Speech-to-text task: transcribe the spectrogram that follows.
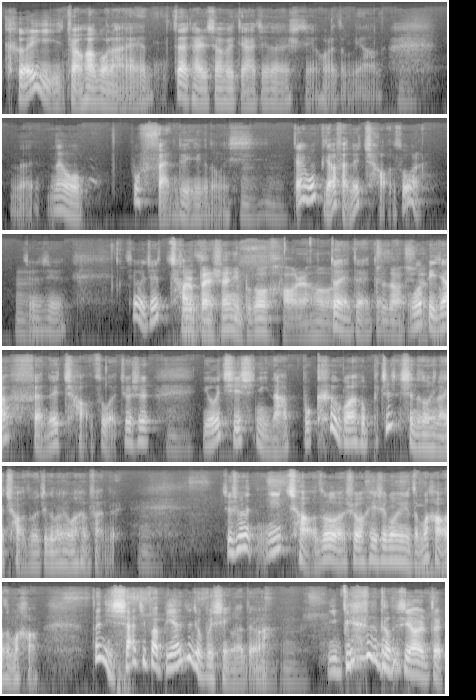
可以转化过来，再开始消费第二阶段的事情或者怎么样的。那那我不反对这个东西，但是我比较反对炒作了，就是，就我觉得炒就是本身你不够好，然后对对对，我比较反对炒作，就是尤其是你拿不客观和不真实的东西来炒作这个东西，我很反对。就说你炒作说黑石公寓怎么好怎么好，但你瞎鸡巴编着就不行了，对吧？嗯，你编的东西要是对，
